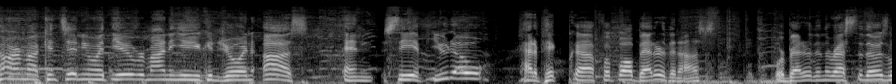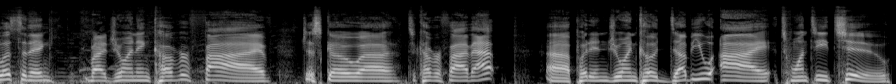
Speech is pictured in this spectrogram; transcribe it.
Karma continuing with you, reminding you you can join us and see if you know how to pick uh, football better than us or better than the rest of those listening by joining Cover 5. Just go uh, to Cover 5 app. Uh, put in join code WI22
